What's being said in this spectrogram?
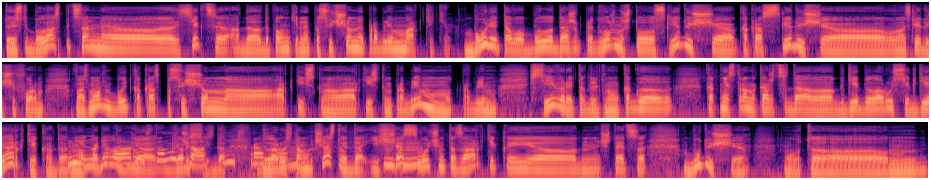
то есть была специальная э, секция а, дополнительная, посвященная проблемам Арктики. Более того, было даже предложено, что следующая, как раз следующая, э, следующий форум, возможно, будет как раз посвящен арктическим, арктическим проблемам, вот, проблемам севера и так далее. Как, как ни странно кажется, да, где Беларусь и где Арктика, да, Не, ну, понятно, для, там для России. Да. Беларусь там участвует, да, и сейчас, в общем-то, за Арктикой э, считается будущее. Вот, э,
